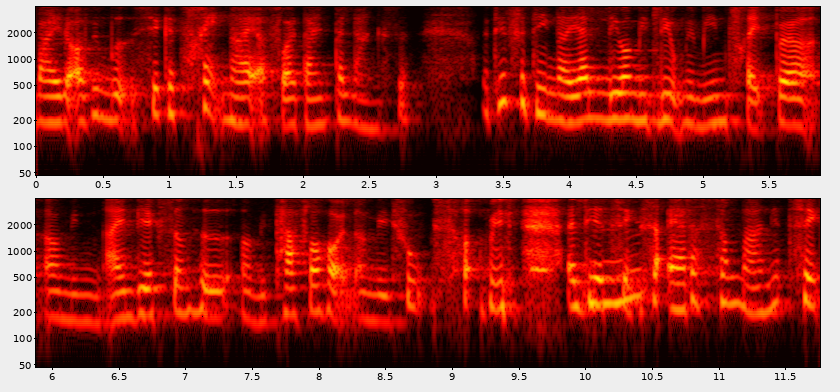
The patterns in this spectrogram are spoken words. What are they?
veje det op imod cirka tre nejer, for at der er en balance. Og det er fordi, når jeg lever mit liv med mine tre børn, og min egen virksomhed, og mit parforhold, og mit hus, og mit, alle de her mm. ting, så er der så mange ting,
